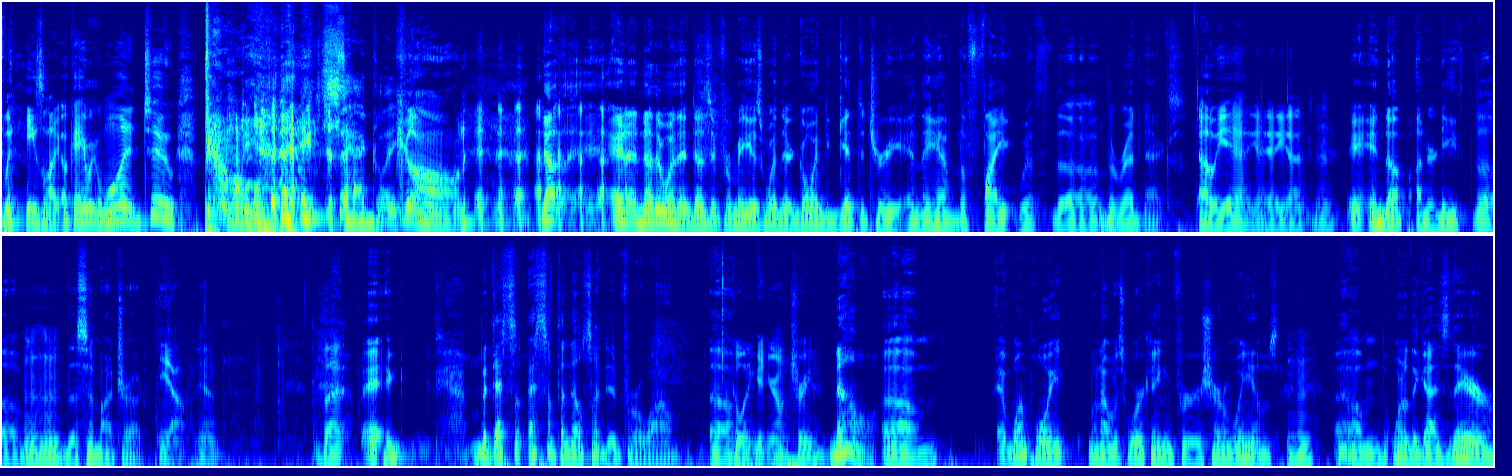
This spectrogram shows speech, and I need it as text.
when he's like, okay, here we go, one, two, just exactly. gone. now, and another one that does it for me is when they're going to get the tree and they have the fight with the the rednecks. oh yeah, yeah, yeah, yeah, end up underneath the the semi truck. yeah, yeah. But Eh, But that's that's something else I did for a while. Um, going and getting your own tree. No. Um, at one point, when I was working for Sherwin Williams, Mm-hmm. um, one of the guys there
